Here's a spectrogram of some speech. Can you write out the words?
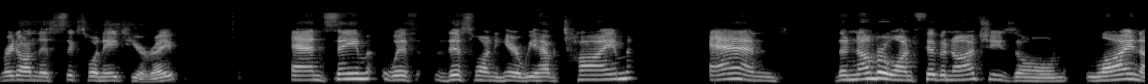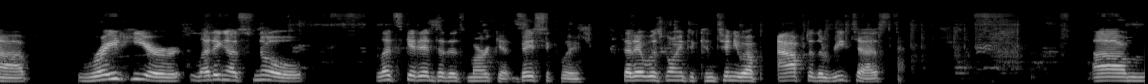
right on this 618 here, right? And same with this one here. We have time and the number one Fibonacci zone lineup right here, letting us know, let's get into this market, basically, that it was going to continue up after the retest um,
